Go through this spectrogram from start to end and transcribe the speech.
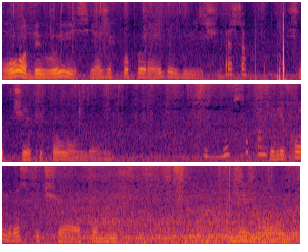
Ну. О, дивись, я ж їх попередив двічі, Про що? щоб чек і талон дали. Ну. Телефон розпечатаний. Не новий.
